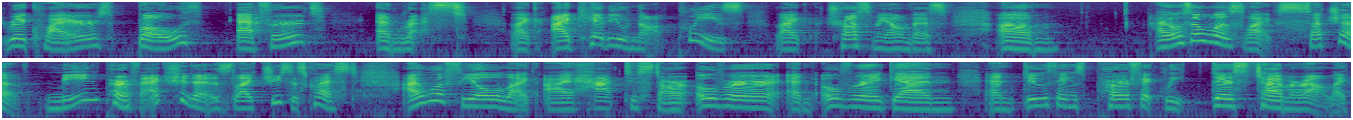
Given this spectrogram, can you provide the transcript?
requires both effort and rest. Like, I kid you not. Please, like, trust me on this. Um, I also was like such a mean perfectionist, like Jesus Christ. I would feel like I had to start over and over again and do things perfectly this time around. Like,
